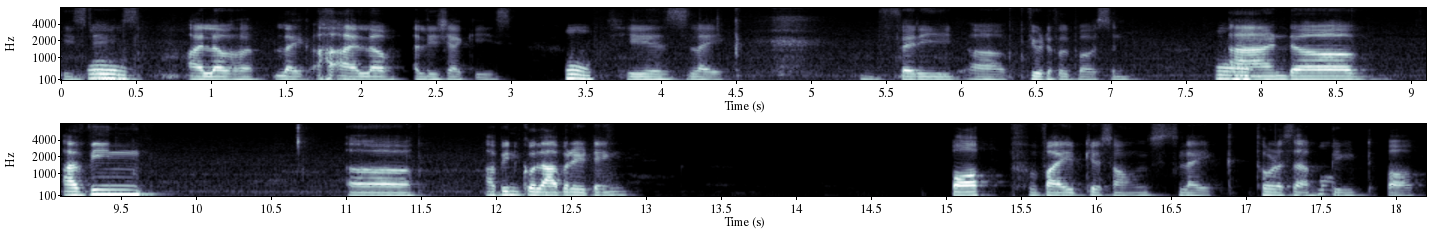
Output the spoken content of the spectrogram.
these hmm. days mm. i love her like i love alicia keys mm. she is like very uh, beautiful person mm. and uh, i've been uh, i've been collaborating pop vibe ke songs, like thoda sa upbeat pop.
